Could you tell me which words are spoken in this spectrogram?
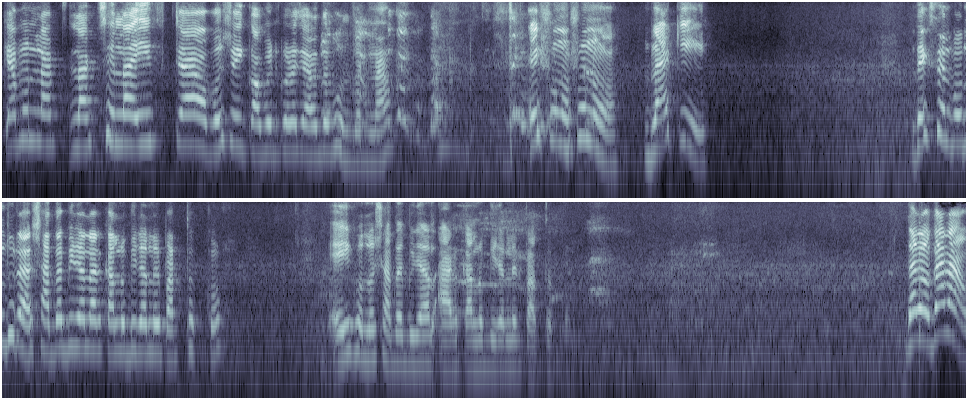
কেমন লাগ- লাগছে লাইফটা অবশ্যই কমেন্ট করে জানাতে ভুলবেন না। এই, শোনো শোনো। ব্ল্যাকি। দেখছেন বন্ধুরা, সাদা বিড়াল আর কালো বিড়ালের পার্থক্য? এই হলো সাদা বিড়াল আর কালো বিড়ালের পার্থক্য। দাঁড়াও দাঁড়াও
